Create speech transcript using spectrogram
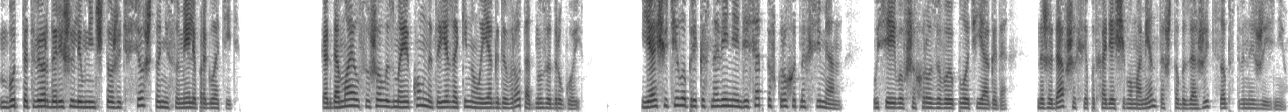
будто твердо решили уничтожить все, что не сумели проглотить. Когда Майлз ушел из моей комнаты, я закинула ягоды в рот одну за другой. Я ощутила прикосновение десятков крохотных семян, усеивавших розовую плоть ягоды, дожидавшихся подходящего момента, чтобы зажить собственной жизнью.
